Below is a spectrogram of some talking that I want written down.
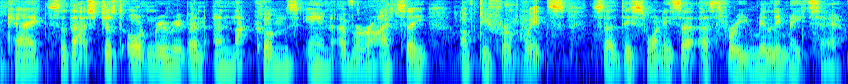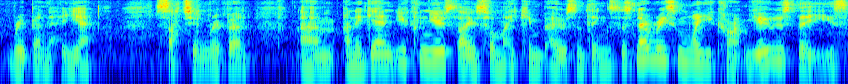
Okay so that's just ordinary ribbon and that comes in a variety of different widths. So this one is a, a three millimeter ribbon here satin ribbon. Um, and again you can use those for making bows and things. There's no reason why you can't use these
